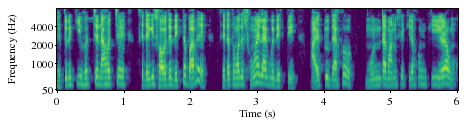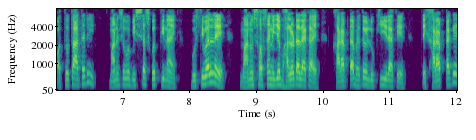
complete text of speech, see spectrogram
ভেতরে কি হচ্ছে না হচ্ছে, সেটা কি সহজে দেখতে পাবে? সেটা তোমাদের সময় লাগবে দেখতে। আর একটু দেখো, মনটা মানুষের কীরকম, কি এরকম, অত তাড়াতাড়ি? মানুষের উপর বিশ্বাস করতে নাই। বুঝতে পারলে? মানুষ সবসময় নিজে ভালোটা দেখায়, খারাপটা ভেতরে লুকিয়ে রাখে। এই খারাপটাকে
